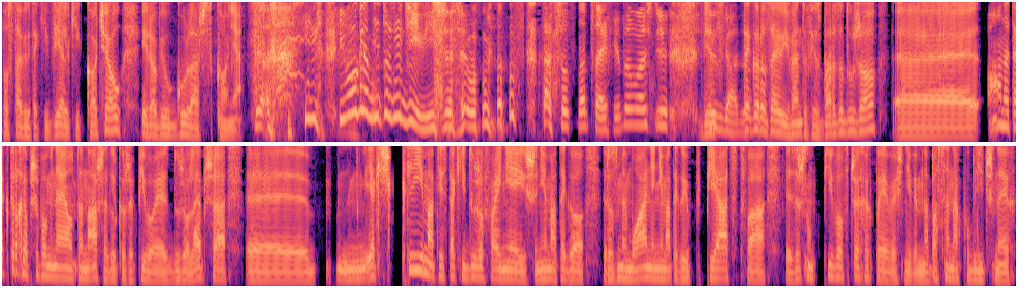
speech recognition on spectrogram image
postawił taki wielki kocioł i robił gulasz z konia. I, I, w ogóle mnie to nie dziwi, szczerze mówiąc, patrząc na Czechy, to właśnie Więc się zgadza. tego rodzaju eventów jest bardzo dużo. Eee, one tak trochę przypominają te nasze, tylko że piwo jest dużo lepsze. Eee, jakiś klimat jest taki dużo fajniejszy, nie ma tego rozmemłania, nie ma tego pijactwa. Zresztą piwo w Czechach pojawia się, nie wiem, na basenach publicznych,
